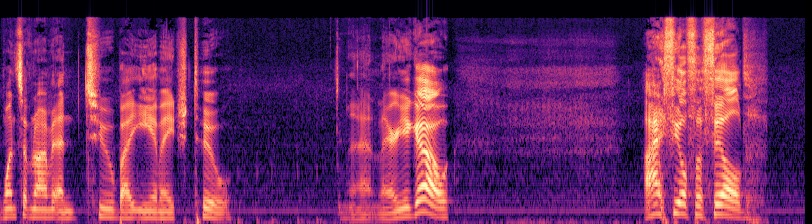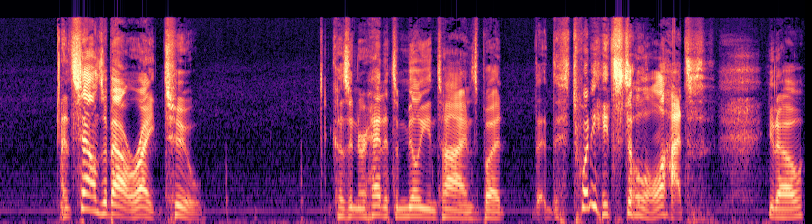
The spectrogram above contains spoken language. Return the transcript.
179, and two by EMH2. And there you go. I feel fulfilled. It sounds about right, too. Because in her head it's a million times, but 28 is still a lot. You know?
